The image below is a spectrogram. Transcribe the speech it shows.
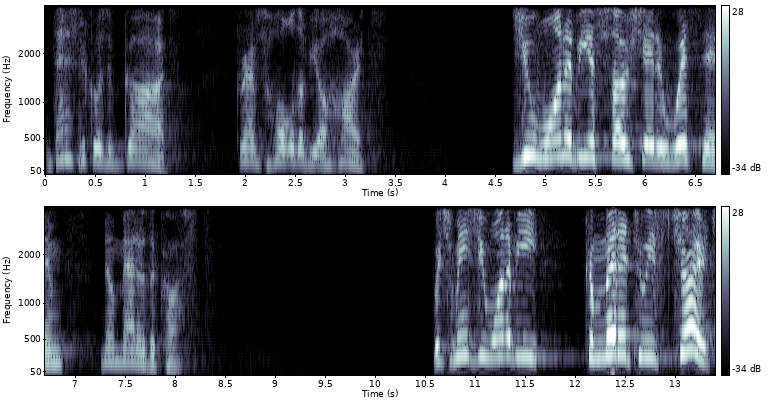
And that is because if God grabs hold of your heart, you want to be associated with Him no matter the cost. Which means you want to be committed to His church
